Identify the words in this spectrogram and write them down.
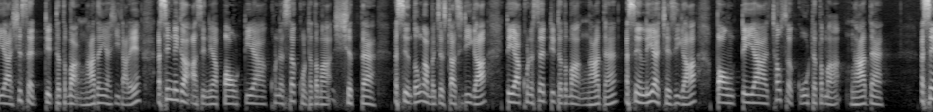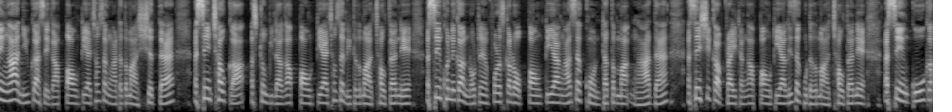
181.5တန်းရရှိထားတယ်အဆင့်နှစ်ကအာဆင်နယ်ကပေါင်189.8တန်းအဆင့်3ကမန်ချက်စတာစီးတီးက181.5တန်းအဆင့်4ကချယ်ဆီကပေါင်169.5တန်း အဆင့်5နယူကာဆယ်ကပေါင်165.8တန်းအဆင့်6ကအစတွန်ဗီလာကပေါင်164.6တန်းနဲ့အဆင့်9က Northern Forest ကတော့ပေါင်159.5တန်းအဆင့်10က Brighton ကပေါင်149.6တန်းနဲ့အဆင့်9က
